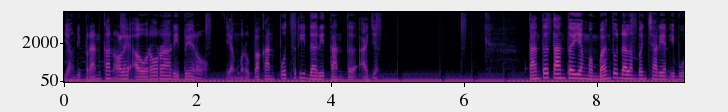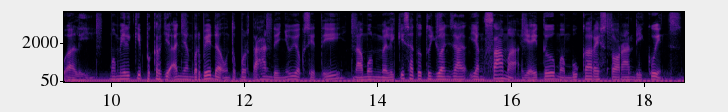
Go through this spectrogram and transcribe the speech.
yang diperankan oleh Aurora Ribeiro yang merupakan putri dari Tante Ajeng. Tante-tante yang membantu dalam pencarian Ibu Ali memiliki pekerjaan yang berbeda untuk bertahan di New York City, namun memiliki satu tujuan yang sama, yaitu membuka restoran di Queens.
